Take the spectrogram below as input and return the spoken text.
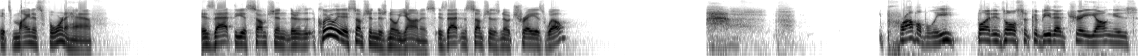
it's minus four and a half, is that the assumption? There's clearly the assumption there's no Giannis. Is that an assumption there's no Trae as well? Probably, but it also could be that Trae Young is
